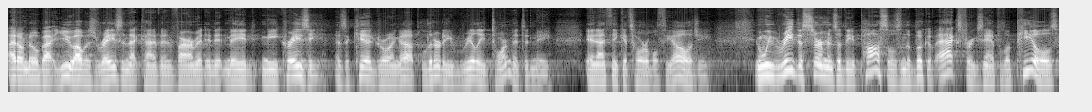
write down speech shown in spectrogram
I don't know about you. I was raised in that kind of an environment and it made me crazy as a kid growing up, literally, really tormented me. And I think it's horrible theology. When we read the sermons of the apostles in the book of Acts, for example, appeals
